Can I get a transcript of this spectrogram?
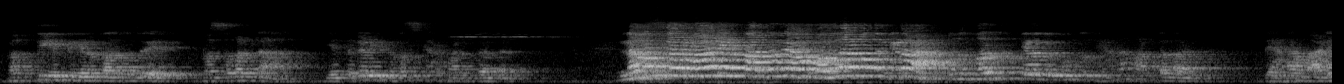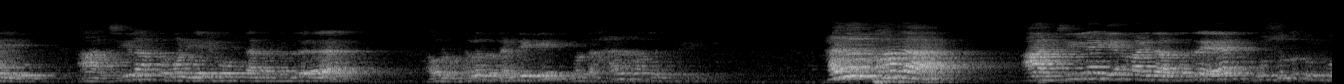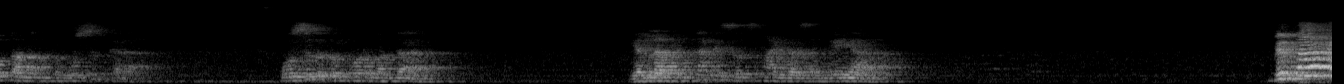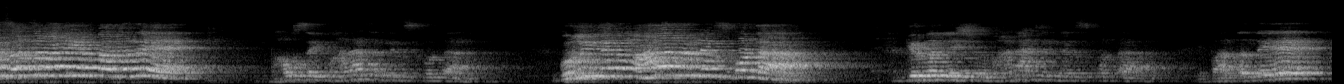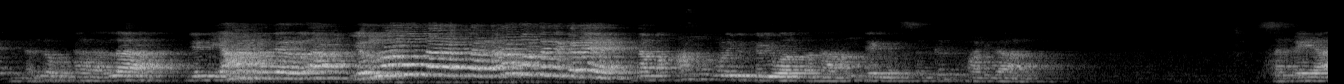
ಭಕ್ತಿ ಅಂತ ಏನಪ್ಪಾ ಅಂತಂದ್ರೆ ಬಸವಣ್ಣ ಎತ್ತಗಳಿಗೆ ನಮಸ್ಕಾರ ಮಾಡ್ತಾನೆ ನಮಸ್ಕಾರ ಮಾಡಿ ಏನಪ್ಪಾ ಅಂತಂದ್ರೆ ಅವ್ರು ಹೊಲ್ದಾಗ ಒಂದು ಗಿಡ ಒಂದು ಮರದ ಕೆಳಗೆ ಕೂತು ಧ್ಯಾನ ಮಾಡ್ತಾನ ಧ್ಯಾನ ಮಾಡಿ ಆ ಚೀಲ ತಗೊಂಡು ಎಲ್ಲಿ ಹೋಗ್ತಾನೆ ಅಂತಂದ್ರೆ ಅವರ ಹೊಲದ ದಂಡಿಗೆ ಒಂದು ಹಳ್ಳ ಹಾದತ್ರಿ ಹಳ್ಳ ಭಾಗ ಆ ಚೀಲ್ಯಾಗ ಏನ್ ಮಾಡಿದ ಅಂತಂದ್ರೆ ಉಸುಕು ತುಂಬ್ಕೋತಾನಂತ ಉಸುಕ. ಉಸುಕು ತುಂಬಿಕೊಂಡು ಬಂದ ಎಲ್ಲ ಬಿತ್ತಾಕೆ ಸಸ್ ಮಾಡಿದ ಸಂಗಯ್ಯ. ಬಿತ್ತಾಕೆ ಸೊಸು ಮಾಡಿ ಏನಪ್ಪ ಅಂತಂದ್ರೆ ಭಾವುಸೈ ಮಹಾರಾಜರ ನೆನೆಸ್ಕೊಂಡ. ಗುರುಲಿಂಗನ ಮಹಾರಾಜರು ನೆನೆಸ್ಕೊಂಡ. ಗಿರ್ಮಲ್ಲೇಶ್ವರ ಮಹಾರಾಜರು ನೆನೆಸ್ಕೊಂಡ. ತಂದೆ ನನ್ನ ಉದ್ಧಾರ ಅಲ್ಲ ನಿನ್ನ ಯಾರು ನಂಬ್ಯಾರಲ್ಲ ಎಲ್ಲರೂ ಉದ್ಧಾರ ಆಗ್ತಾರೆ ನನಗೆ ಗೊತ್ತಿದೆ ನಮ್ಮ ಆತ್ಮಗಳಿಗೆ ತಿಳಿಯುವಂತನ ಅಂತೇಳಿ ಸಂಕಲ್ಪ ಮಾಡಿದ. ಸಂಗಯ್ಯ,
